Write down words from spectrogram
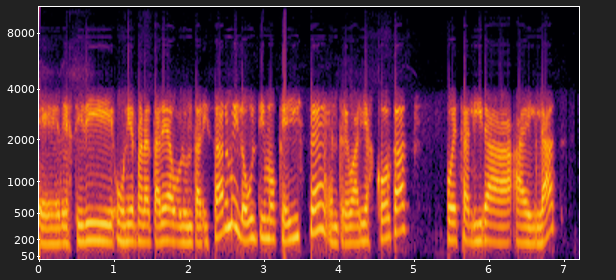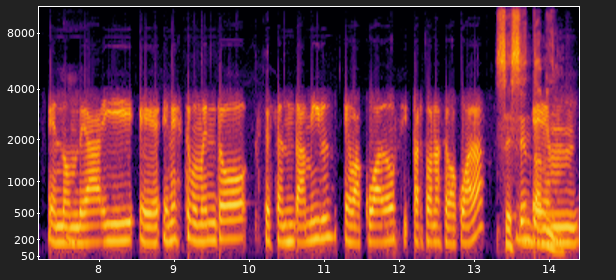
eh, decidí unirme a la tarea de voluntarizarme y lo último que hice, entre varias cosas, fue salir a, Eilat, en donde hay eh, en este momento 60.000 evacuados y personas evacuadas. 60.000. Em,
